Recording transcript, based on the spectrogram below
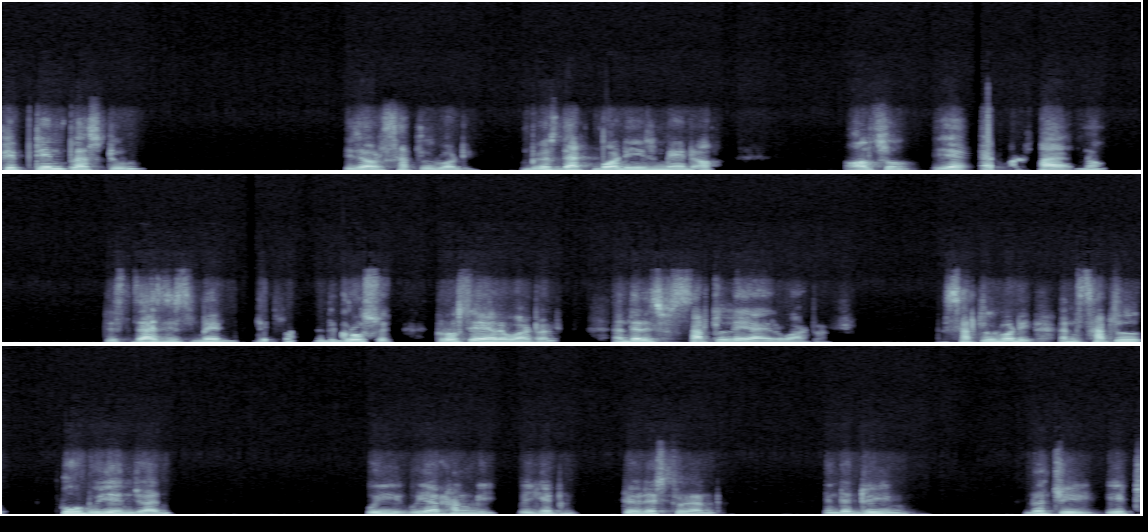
15 plus 2 is our subtle body because that body is made of also air, fire, no? This that is made this one, the gross gross air water, and there is subtle air water. Subtle body and subtle food we enjoy. We we are hungry. We get to a restaurant in the dream. Don't you eat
